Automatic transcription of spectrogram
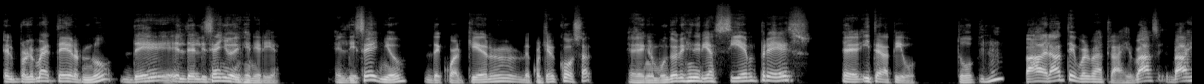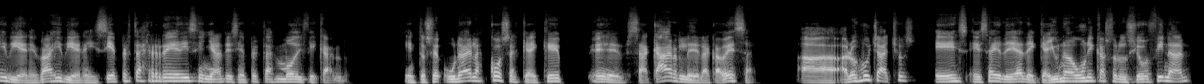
el problema eterno de, el del diseño de ingeniería. El diseño de cualquier, de cualquier cosa en el mundo de la ingeniería siempre es eh, iterativo. Tú uh -huh. vas adelante y vuelves atrás, y vas, vas y vienes, vas y vienes, y siempre estás rediseñando y siempre estás modificando. Y entonces, una de las cosas que hay que eh, sacarle de la cabeza a, a, los muchachos es esa idea de que hay una única solución final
